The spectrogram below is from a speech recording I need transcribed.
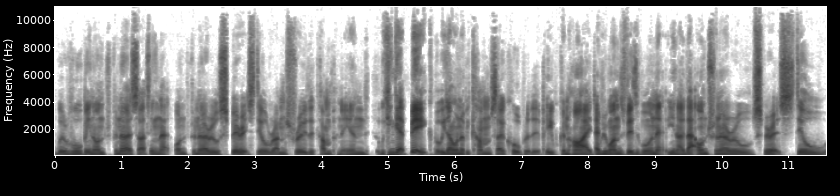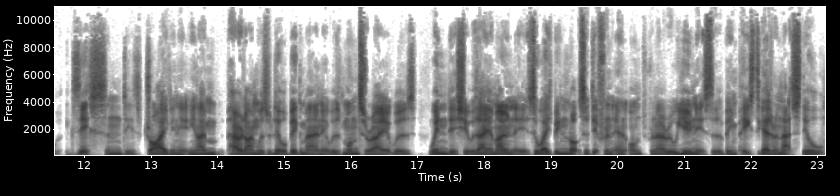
We've all been entrepreneurs, so I think that entrepreneurial spirit still runs through the company, and we can get big, but we don't want to become so corporate that people can hide. Everyone's visible, and you know that entrepreneurial spirit still exists and is driving it. You know, Paradigm was a Little Big Man, it was Monterey, it was Windish, it was AM only. It's always been lots of different entrepreneurial units that have been pieced together, and that's still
